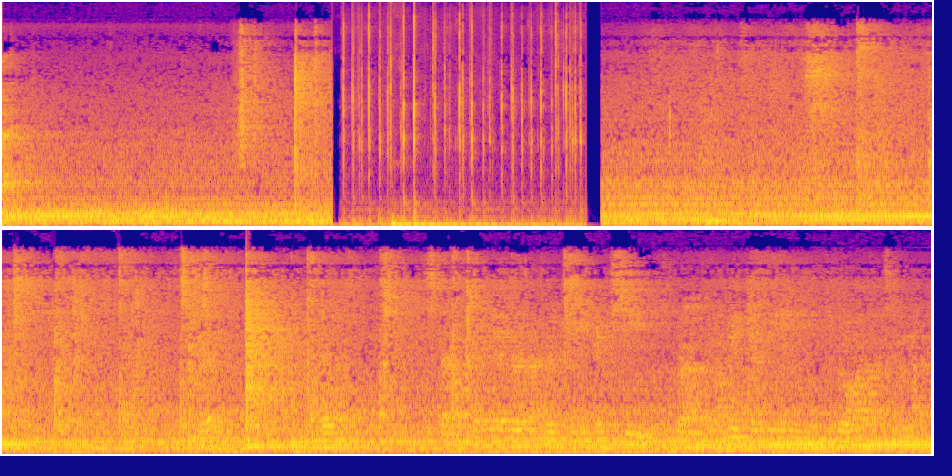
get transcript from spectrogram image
Berat Ustaz saya ada nak bagi MC Sebab kami jadi orang senang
